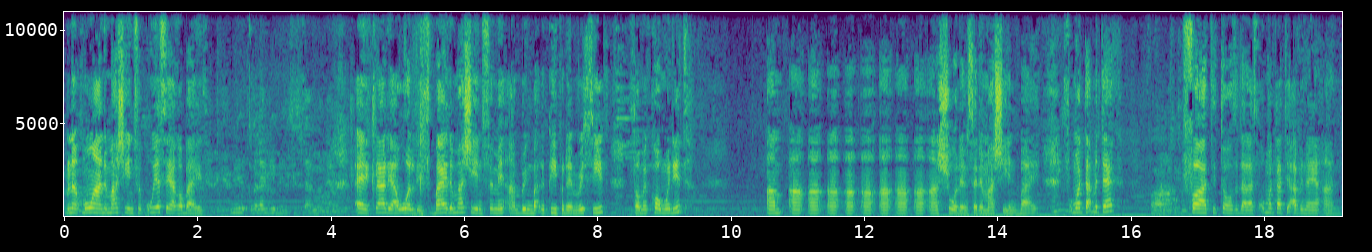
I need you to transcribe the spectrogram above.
not, me want the machine for. Who you say I go buy it? Me, me I give sister money. Hey, Claudia, hold this. Buy the machine for me and bring back the people them receipt. So me come with it. Um, uh, uh, uh, uh, uh, uh, uh, uh, uh, show them say the machine buy. For what that me take? 40, Forty thousand dollars. How much that you have in your hand?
